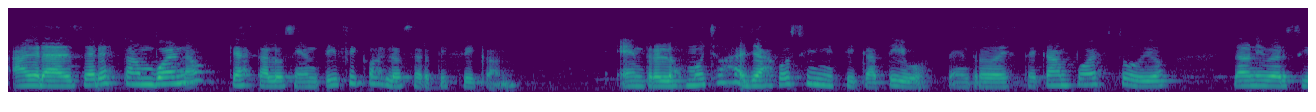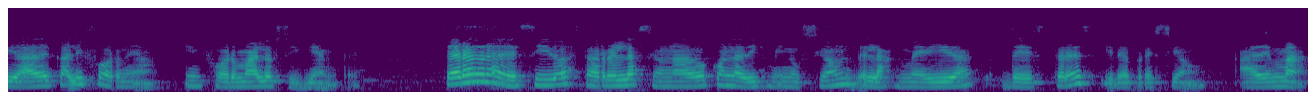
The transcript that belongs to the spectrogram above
Agradecer es tan bueno que hasta los científicos lo certifican. Entre los muchos hallazgos significativos dentro de este campo de estudio, la Universidad de California informa lo siguiente. Ser agradecido está relacionado con la disminución de las medidas de estrés y depresión. Además,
